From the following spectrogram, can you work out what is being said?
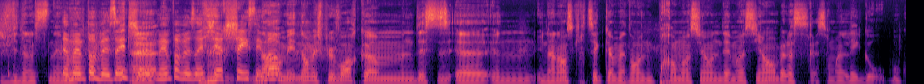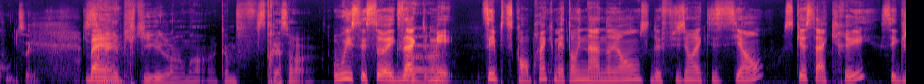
Je vis dans le t'as cinéma. même pas besoin de, Euh, même pas besoin de chercher, c'est non, bon. Mais, non, mais je peux voir comme une, décis- euh, une, une annonce critique comme, mettons, une promotion, une démotion. Ben là, ce serait sûrement l'ego, beaucoup, tu sais. Qui Ben- serait impliqué, genre, dans- comme stresseur. Oui, c'est ça, exact. Ouais. Mais sais, puis tu comprends que, mettons, une annonce de fusion-acquisition, ce que ça crée, c'est que,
